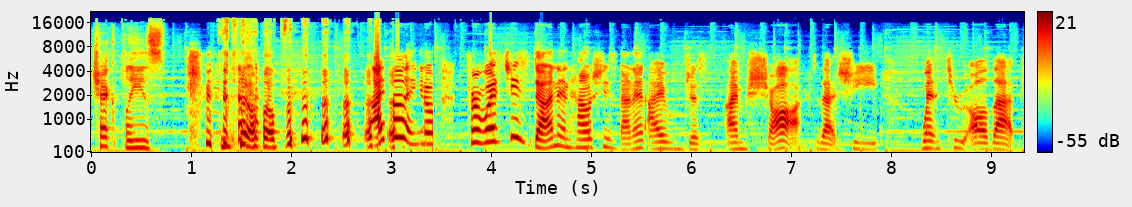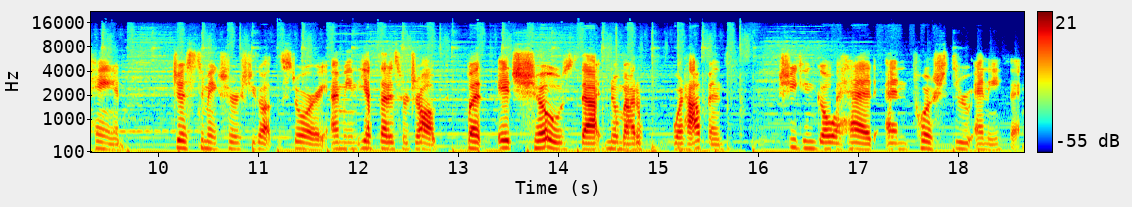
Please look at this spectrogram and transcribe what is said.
check, please. Yup. I thought, you know, for what she's done and how she's done it, I'm just, I'm shocked that she went through all that pain just to make sure she got the story. I mean, yes, that is her job, but it shows that no matter what happens, she can go ahead and push through anything.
